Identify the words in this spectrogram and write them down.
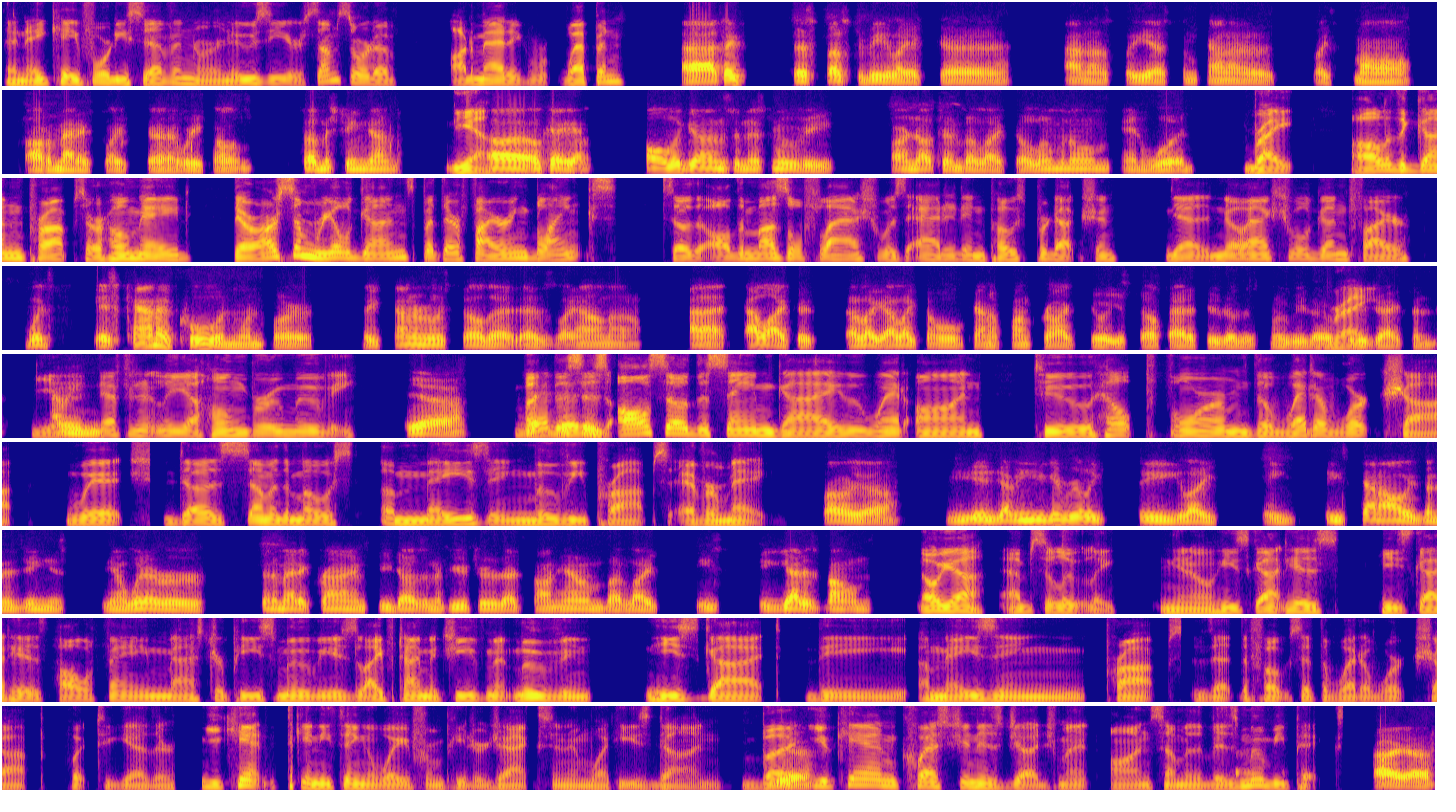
an AK 47 or an Uzi or some sort of automatic weapon. Uh, I think they're supposed to be like, uh, I don't know. So, yeah, some kind of like small automatic, like, uh, what do you call them? Submachine guns. Yeah. Uh, okay. All the guns in this movie are nothing but like aluminum and wood. Right. All of the gun props are homemade. There are some real guns, but they're firing blanks. So the, all the muzzle flash was added in post production. Yeah, no actual gunfire. Which is kind of cool in one part. They kind of really sell that as like I don't know. I I like it. I like I like the whole kind of punk rock do it yourself attitude of this movie though. Right. Peter Jackson. Yeah, I mean definitely a homebrew movie. Yeah. But this is also the same guy who went on to help form the Weta Workshop, which does some of the most amazing movie props ever made. Oh yeah, I mean you can really see like he, he's kind of always been a genius. You know, whatever cinematic crimes he does in the future, that's on him. But like he's he got his bones. Oh yeah, absolutely. You know, he's got his he's got his Hall of Fame masterpiece movie, his lifetime achievement movie He's got the amazing props that the folks at the Weta Workshop put together. You can't take anything away from Peter Jackson and what he's done, but yeah. you can question his judgment on some of his movie picks. Oh uh,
